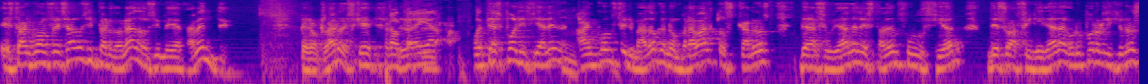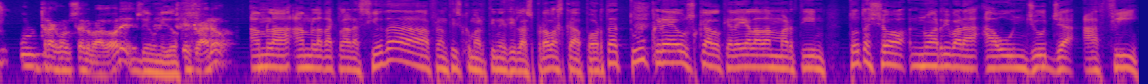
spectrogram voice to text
están confesados y perdonados inmediatamente. Però, clar, és que... Fuentes policiales Mm. han confirmado que nombraba altos cargos de la seguridad del Estado en función de su afinidad a grupos religiosos ultraconservadores. Déu-n'hi-do. Que claro, Amb la, amb la declaració de Francisco Martínez i les proves que aporta, tu creus que el que deia l'Adam Martín, tot això no arribarà a un jutge afí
